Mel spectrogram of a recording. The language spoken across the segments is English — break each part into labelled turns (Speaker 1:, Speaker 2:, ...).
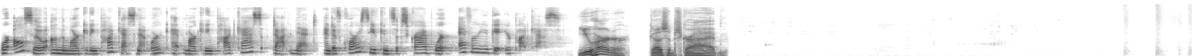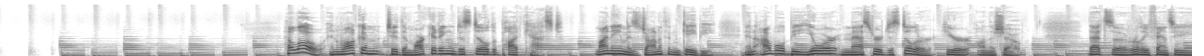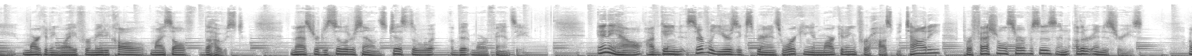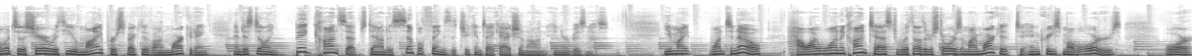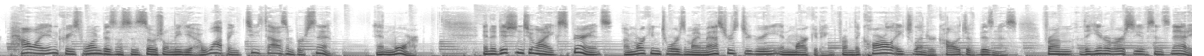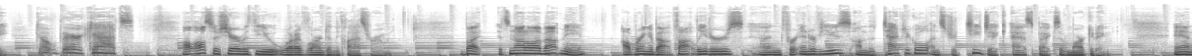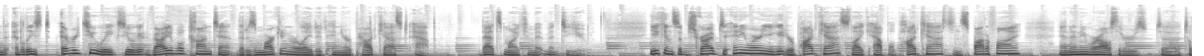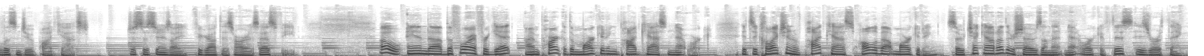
Speaker 1: We're also on the Marketing Podcast Network at marketingpodcast.net. And of course, you can subscribe wherever you get your podcasts.
Speaker 2: You heard her. Go subscribe.
Speaker 3: Hello, and welcome to the Marketing Distilled podcast. My name is Jonathan Gaby, and I will be your master distiller here on the show. That's a really fancy marketing way for me to call myself the host. Master Distiller sounds just a, w- a bit more fancy. Anyhow, I've gained several years' experience working in marketing for hospitality, professional services, and other industries. I want to share with you my perspective on marketing and distilling big concepts down to simple things that you can take action on in your business. You might want to know how I won a contest with other stores in my market to increase mobile orders, or how I increased one business's social media a whopping 2,000%, and more. In addition to my experience, I'm working towards my master's degree in marketing from the Carl H. Lindner College of Business from the University of Cincinnati. Go Bearcats! I'll also share with you what I've learned in the classroom. But it's not all about me. I'll bring about thought leaders and for interviews on the tactical and strategic aspects of marketing. And at least every two weeks, you'll get valuable content that is marketing related in your podcast app. That's my commitment to you. You can subscribe to anywhere you get your podcasts, like Apple Podcasts and Spotify, and anywhere else there is to, to listen to a podcast, just as soon as I figure out this RSS feed. Oh, and uh, before I forget, I'm part of the Marketing Podcast Network. It's a collection of podcasts all about marketing, so check out other shows on that network if this is your thing.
